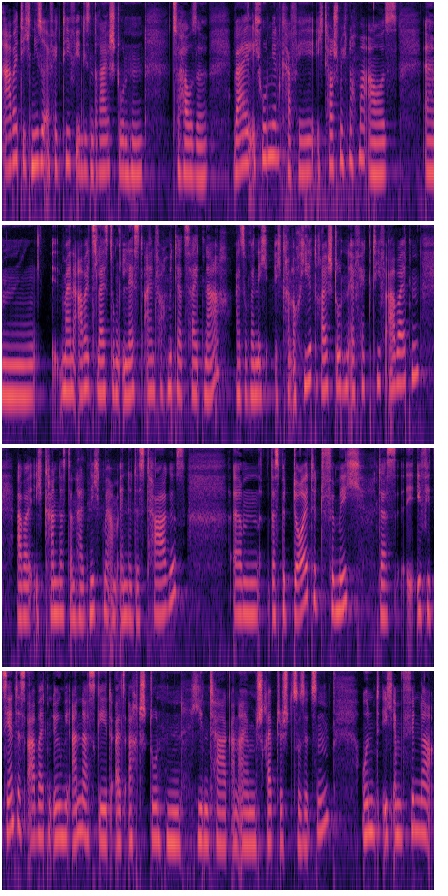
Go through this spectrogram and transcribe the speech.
arbeite ich nie so effektiv wie in diesen drei Stunden zu Hause, weil ich hole mir einen Kaffee, ich tausche mich nochmal aus. Ähm, meine Arbeitsleistung lässt einfach mit der Zeit nach. Also wenn ich, ich kann auch hier drei Stunden effektiv arbeiten, aber ich kann das dann halt nicht mehr am Ende des Tages. Ähm, das bedeutet für mich, dass effizientes Arbeiten irgendwie anders geht, als acht Stunden jeden Tag an einem Schreibtisch zu sitzen. Und ich empfinde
